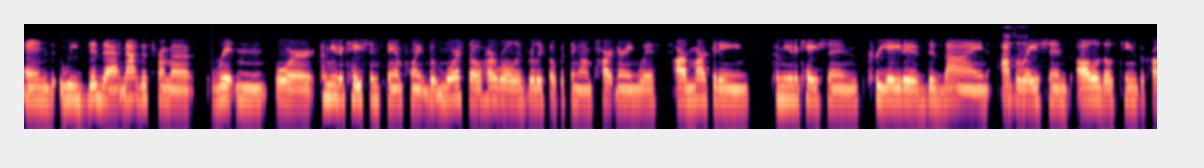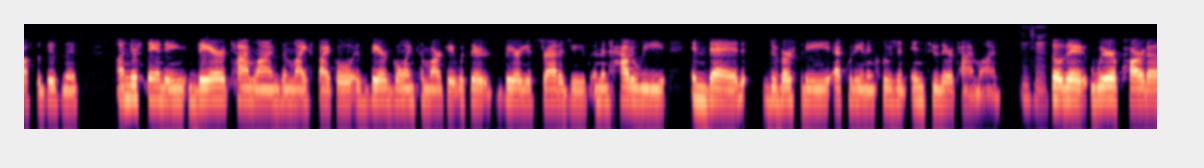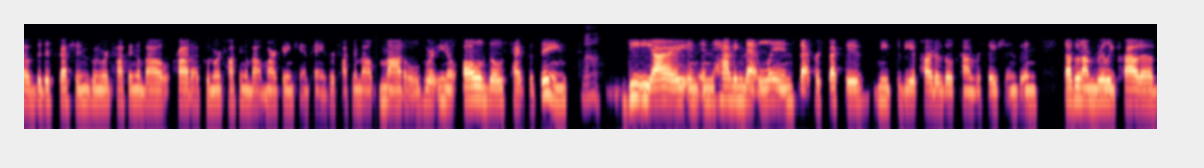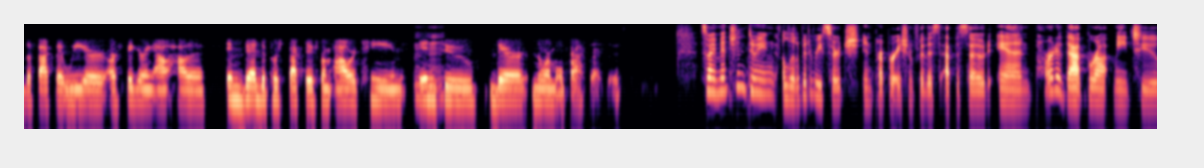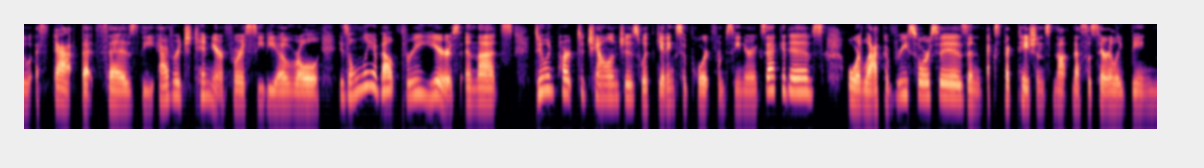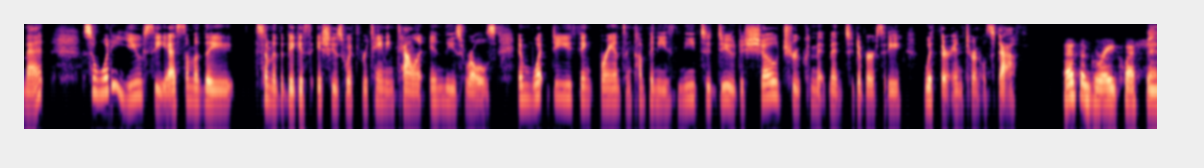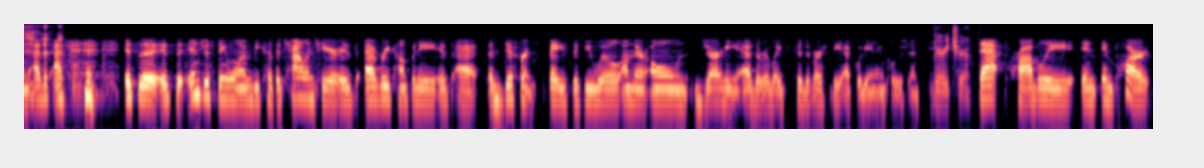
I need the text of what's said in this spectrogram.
And we did that not just from a written or communication standpoint, but more so her role is really focusing on partnering with our marketing, communications, creative, design, hmm operations, all of those teams across the business understanding their timelines and life cycle as they're going to market with their various strategies and then how do we embed diversity equity and inclusion into their timelines hmm so that we're a part of the discussions when we're talking about products when we're talking about marketing campaigns we're talking about models where you know all of those types of things Wow. DEI and, and having that lens, that perspective needs to be a part of those conversations. And that's what I'm really proud of the fact that we are, are figuring out how to embed the perspective from our team mm-hmm. into their normal processes. So, I mentioned doing a little bit of research in preparation for this episode, and part of that brought me to a stat that says the average tenure for a CDO role is only about three years, and that's due in part to challenges with getting support from senior executives or lack of resources and expectations not necessarily being met. So, what do you see as some of the some of the biggest issues with retaining talent in these roles? And what do you think brands and companies need to do to show true commitment to diversity with their internal staff? That's a great question. I, I, it's a it's an interesting one because the challenge here is every company is at a different space, if you will, on their own journey as it relates to diversity, equity, and inclusion. Very true. That probably, in in part,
